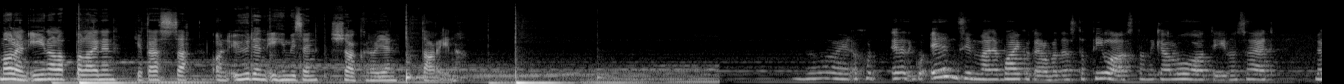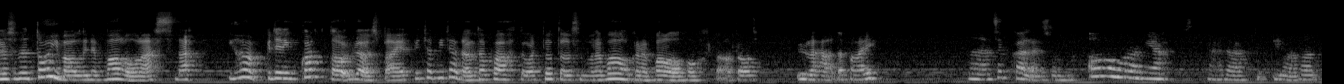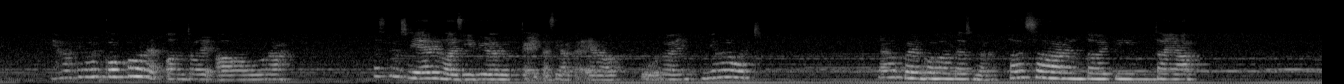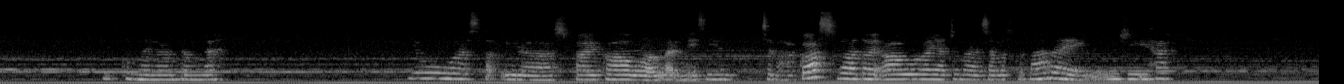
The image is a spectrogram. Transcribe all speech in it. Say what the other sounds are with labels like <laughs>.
Mä olen Iina Lappalainen ja tässä on yhden ihmisen chakrojen tarina. Noin, ensimmäinen vaikutelma tästä tilasta, mikä luotiin, on se, että meillä on sellainen toivallinen valo läsnä. Ihan piti niin katsoa ylöspäin, että mitä, mitä täällä tapahtuu, että tuolta on semmoinen valkoinen valo hohtaa tuolta ylhäältä päin. Mä tsekkailen sun auran ja nähdään tilaa. Ihan hyvän kokoinen on toi aura. Ja semmosia erilaisia vyöhykkeitä sieltä erottuu. Noin jalat. Jalkojen kohdalta semmoinen tasainen toi pinta ja nyt kun mennään tänne juuresta ylöspäin kaulalle, niin siihen se vähän kasvaa toi aura ja tulee sellaista väreilyä siihen.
